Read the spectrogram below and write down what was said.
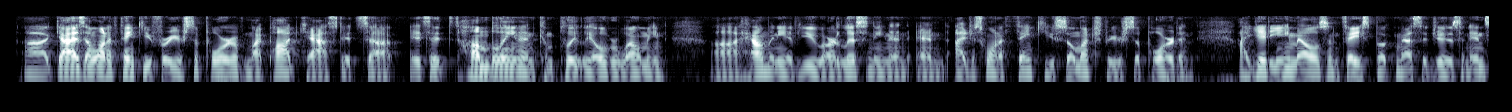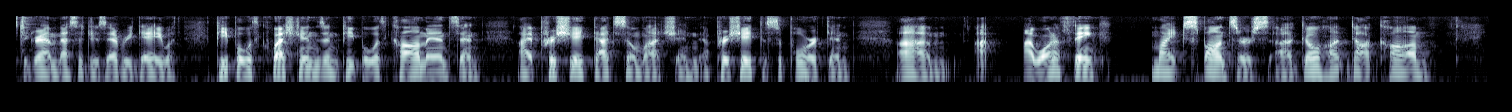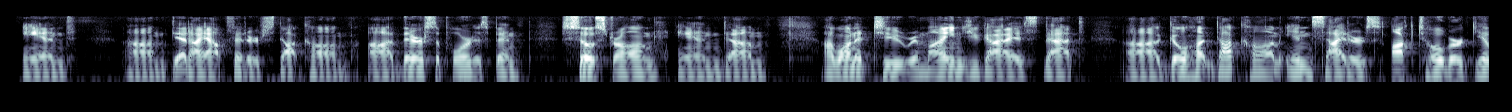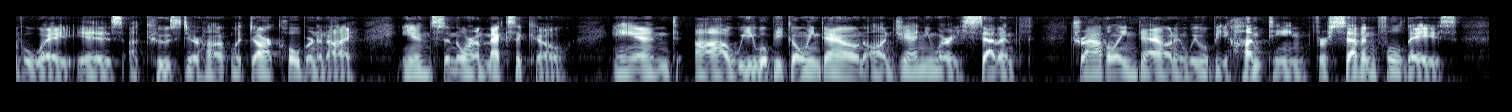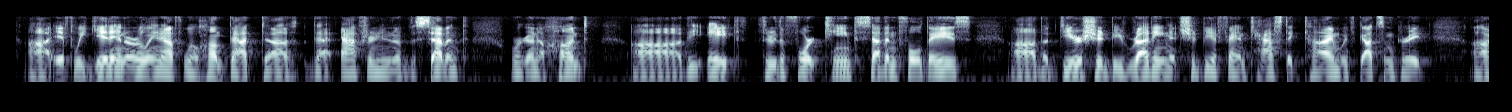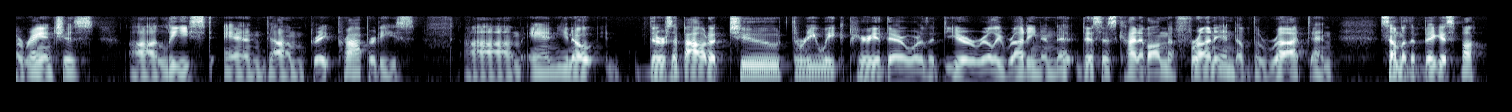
Uh, guys, I want to thank you for your support of my podcast. It's uh, it's it's humbling and completely overwhelming uh, how many of you are listening, and and I just want to thank you so much for your support. And I get emails and Facebook messages and Instagram messages every day with people with questions and people with comments, and I appreciate that so much and appreciate the support. And um, I I want to thank my sponsors, uh, GoHunt.com and um, DeadeyeOutfitters.com. Uh, their support has been so strong, and um, I wanted to remind you guys that uh, GoHunt.com Insiders October giveaway is a Coues deer hunt with Darr Colburn and I in Sonora, Mexico. And uh, we will be going down on January 7th, traveling down, and we will be hunting for seven full days uh, if we get in early enough, we'll hunt that uh, that afternoon of the seventh. We're going to hunt uh, the eighth through the 14th, seven full days. Uh, the deer should be rutting. It should be a fantastic time. We've got some great uh, ranches uh, leased and um, great properties. Um, and you know, there's about a two, three week period there where the deer are really rutting, and th- this is kind of on the front end of the rut. And some of the biggest buck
